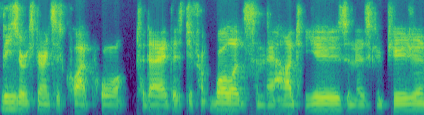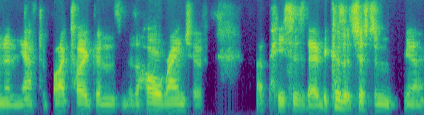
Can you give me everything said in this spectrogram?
the user experience is quite poor today. There's different wallets and they're hard to use, and there's confusion, and you have to buy tokens, and there's a whole range of uh, pieces there because it's just an you know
